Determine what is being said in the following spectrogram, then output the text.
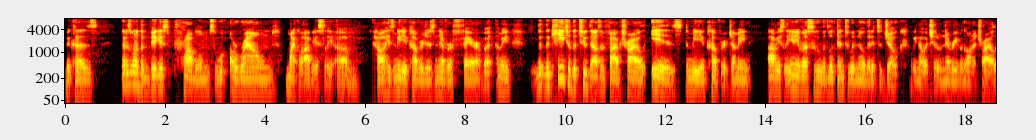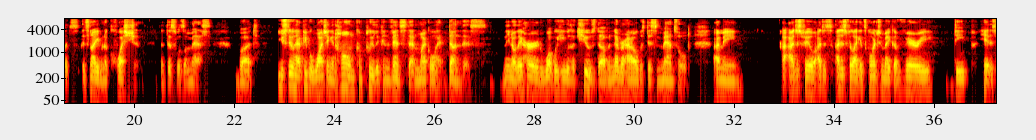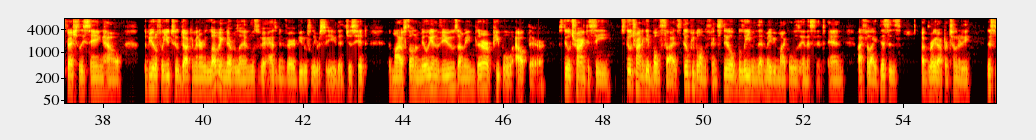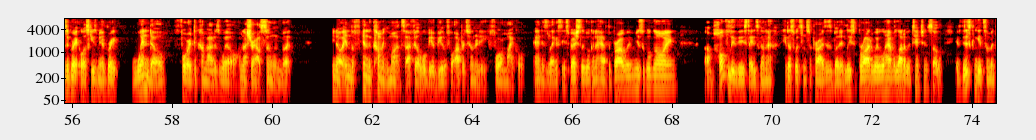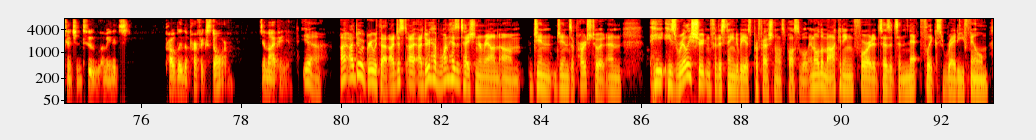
because that is one of the biggest problems w- around Michael. Obviously, um, how his media coverage is never fair. But I mean, the, the key to the 2005 trial is the media coverage. I mean, obviously, any of us who have looked into it know that it's a joke. We know it should have never even gone to trial. It's it's not even a question that this was a mess. But you still had people watching at home completely convinced that Michael had done this. You know, they heard what he was accused of and never how it was dismantled. I mean, I, just feel I just I just feel like it's going to make a very deep hit, especially seeing how the beautiful YouTube documentary "Loving Neverland" was has been very beautifully received. It just hit a milestone, a million views. I mean, there are people out there still trying to see, still trying to get both sides, still people on the fence, still believing that maybe Michael was innocent. And I feel like this is a great opportunity. This is a great, well, excuse me, a great window for it to come out as well. I'm not sure how soon, but you know, in the in the coming months, I feel will be a beautiful opportunity for Michael and his legacy. Especially, we're going to have the Broadway musical going. Um, hopefully, the estate is going to hit us with some surprises, but at least Broadway will have a lot of attention. So, if this can get some attention too, I mean, it's probably the perfect storm, in my opinion. Yeah, I, I do agree with that. I just I, I do have one hesitation around um, Jin Jin's approach to it, and he he's really shooting for this thing to be as professional as possible. In all the marketing for it, it says it's a Netflix ready film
